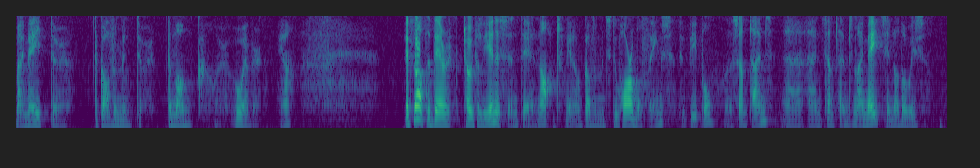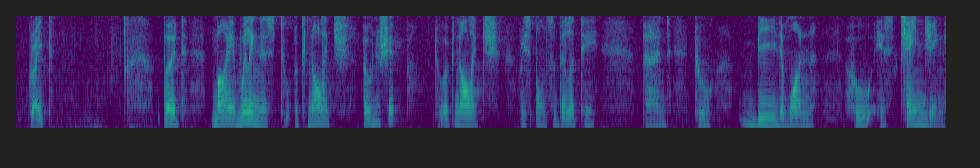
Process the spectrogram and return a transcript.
my mate or the government or the monk or whoever. Yeah? It's not that they're totally innocent, they're not. You know, governments do horrible things to people uh, sometimes, uh, and sometimes my mates are not always great. But my willingness to acknowledge ownership, to acknowledge responsibility, and to be the one who is changing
